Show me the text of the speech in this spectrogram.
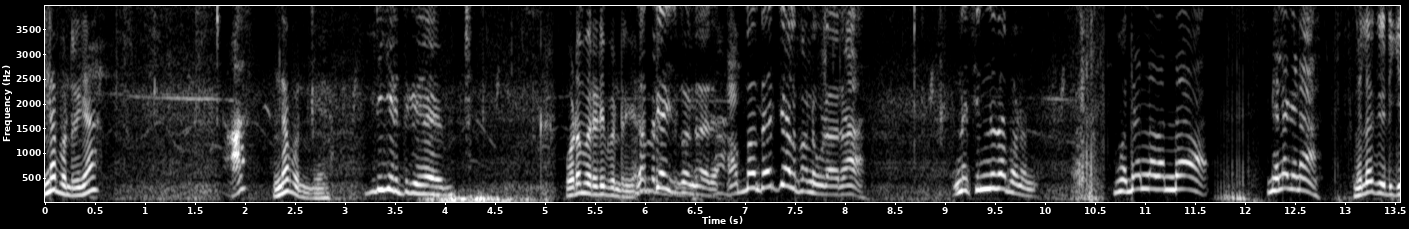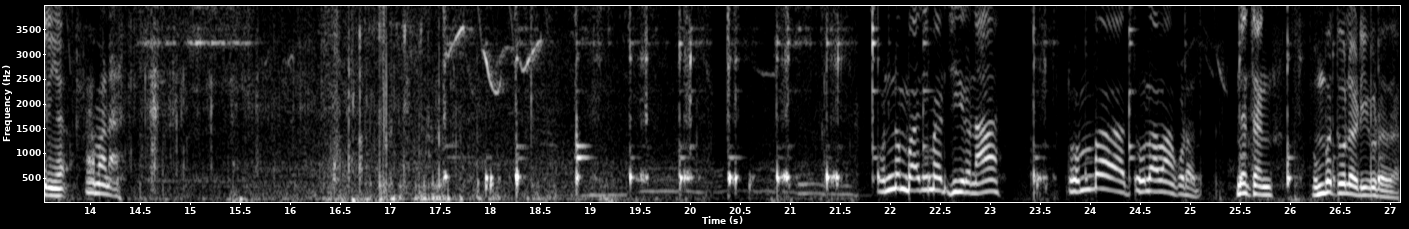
என்ன பண்றீங்க? ஆ? என்ன பண்றீங்க? இடிக்கிறதுக்கு உடம்ப ரெடி பண்றீங்க. எக்ஸசைஸ் பண்றாரு. அம்மா பெருசால் பண்ணக்கூடாதுரா இன்னும் சின்னதாக பண்ணணும். முதல்ல வந்த மிளகுண்ணா. மிளகு இடிக்கிறீங்க. ஆமாண்ணா. ஒன்றும் பாதியமாக அடிச்சுக்கிறேண்ணா. ரொம்ப தூளாகவும் கூடாது என்ன தங் ரொம்ப தூள் அடிக்கக்கூடாதா?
